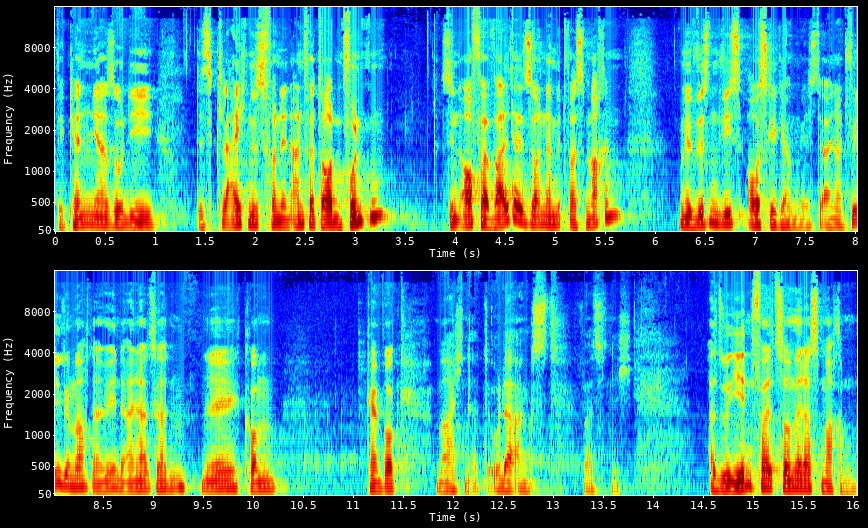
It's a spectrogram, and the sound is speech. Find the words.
Wir kennen ja so die, das Gleichnis von den anvertrauten Pfunden, sind auch Verwalter, die sollen damit was machen. Und wir wissen, wie es ausgegangen ist. Der eine hat viel gemacht, der eine hat gesagt, hm, nee, komm, kein Bock, mache ich nicht. Oder Angst, weiß ich nicht. Also jedenfalls sollen wir das machen.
